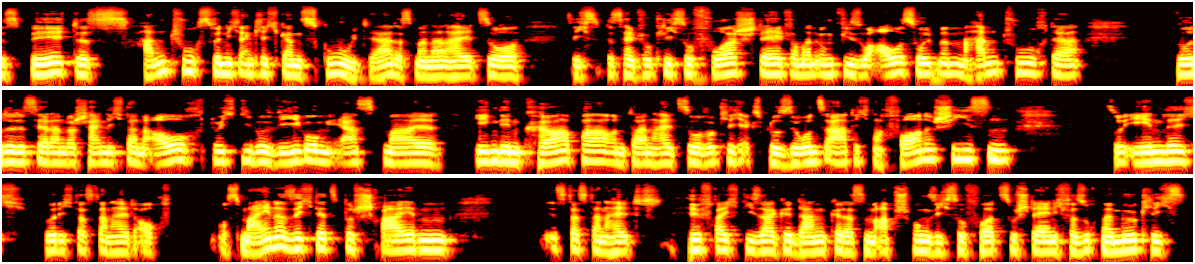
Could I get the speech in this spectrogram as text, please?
das Bild des Handtuchs finde ich eigentlich ganz gut, ja, dass man dann halt so sich das halt wirklich so vorstellt, wenn man irgendwie so ausholt mit einem Handtuch, da würde das ja dann wahrscheinlich dann auch durch die Bewegung erstmal gegen den Körper und dann halt so wirklich explosionsartig nach vorne schießen. So ähnlich würde ich das dann halt auch aus meiner Sicht jetzt beschreiben, ist das dann halt hilfreich, dieser Gedanke, das im Abschwung sich so vorzustellen. Ich versuche mal möglichst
